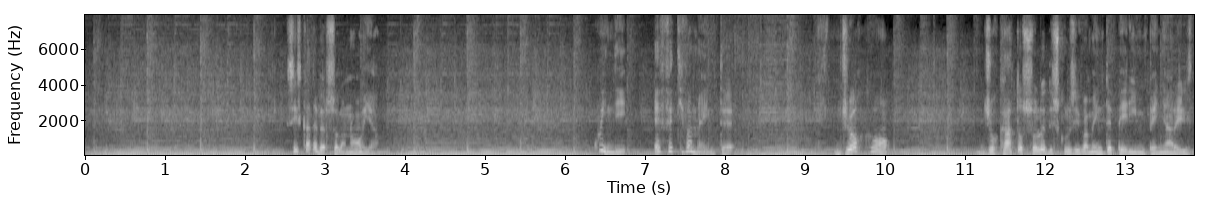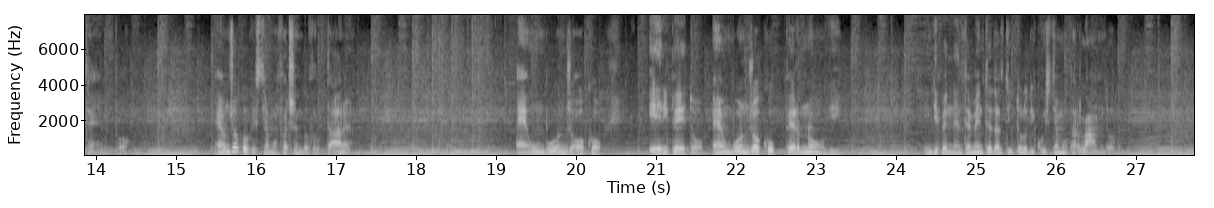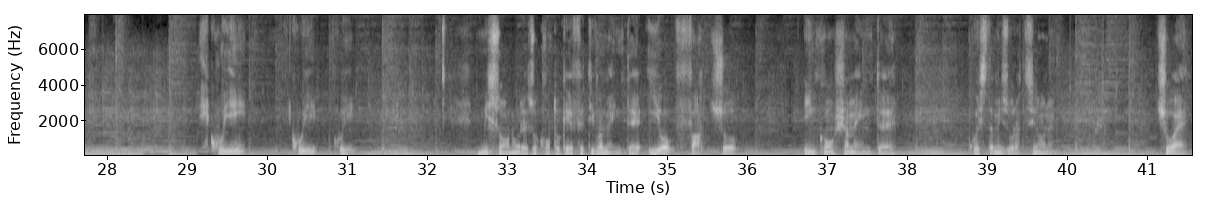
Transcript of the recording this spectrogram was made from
si scade verso la noia. Quindi effettivamente gioco giocato solo ed esclusivamente per impegnare il tempo, è un gioco che stiamo facendo fruttare. È un buon gioco e ripeto, è un buon gioco per noi, indipendentemente dal titolo di cui stiamo parlando. E qui, qui, qui mi sono reso conto che effettivamente io faccio inconsciamente questa misurazione. Cioè,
